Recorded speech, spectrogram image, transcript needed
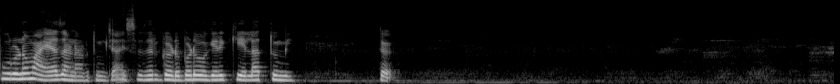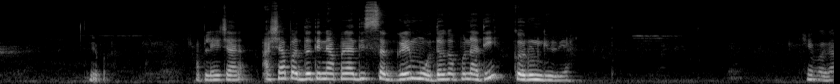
पूर्ण वाया जाणार. तुमच्या असं जर गडबड वगैरे केलात तुम्ही तर. आपले हे चार अशा पद्धतीने आपण आधी सगळे मोदक आपण आधी करून घेऊया. हे बघा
